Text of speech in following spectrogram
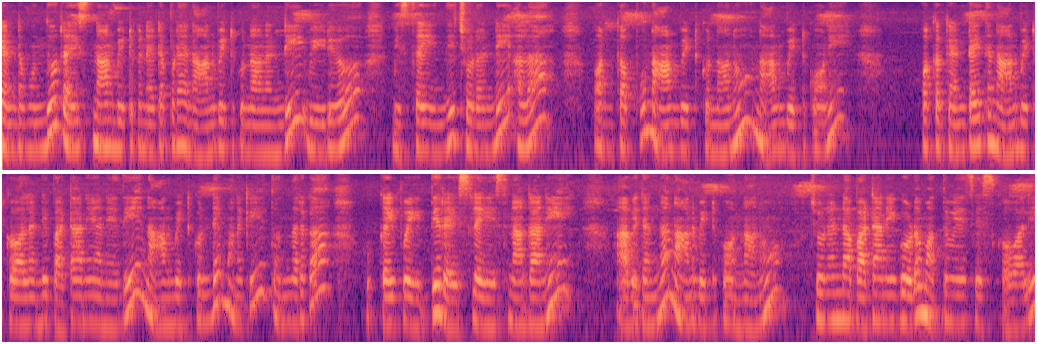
గంట ముందు రైస్ నానబెట్టుకునేటప్పుడు నానబెట్టుకున్నానండి. వీడియో మిస్ అయ్యింది చూడండి. అలా వన్ కప్పు నానబెట్టుకున్నాను. నానబెట్టుకొని ఒక గంట అయితే నానబెట్టుకోవాలండి. బఠానీ అనేది నానబెట్టుకుంటే మనకి తొందరగా కుక్ అయిపోయిద్ది. రైస్లో వేసినా కానీ ఆ విధంగా నానబెట్టుకున్నాను. చూడండి ఆ బఠానీ కూడా మొత్తం వేసేసుకోవాలి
